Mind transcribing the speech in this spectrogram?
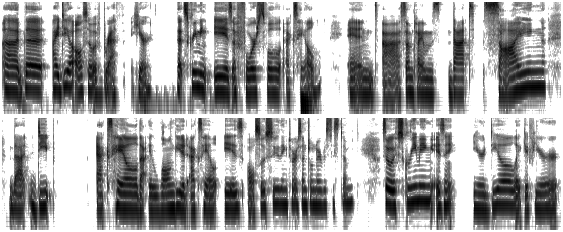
Uh, the idea also of breath here, that screaming is a forceful exhale. And uh, sometimes that sighing, that deep exhale, that elongated exhale is also soothing to our central nervous system. So if screaming isn't your deal, like if you're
